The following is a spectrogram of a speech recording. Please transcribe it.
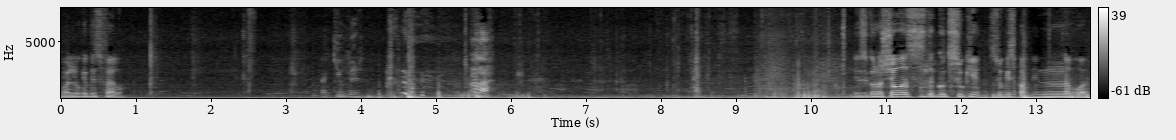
Boy, look at this fella. He's gonna show us the good suki. eh? Suki spot in Navua.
